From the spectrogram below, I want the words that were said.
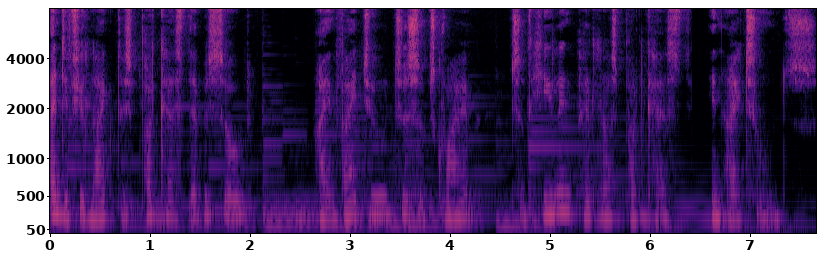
And if you like this podcast episode, I invite you to subscribe to the Healing Pet Loss podcast in iTunes.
